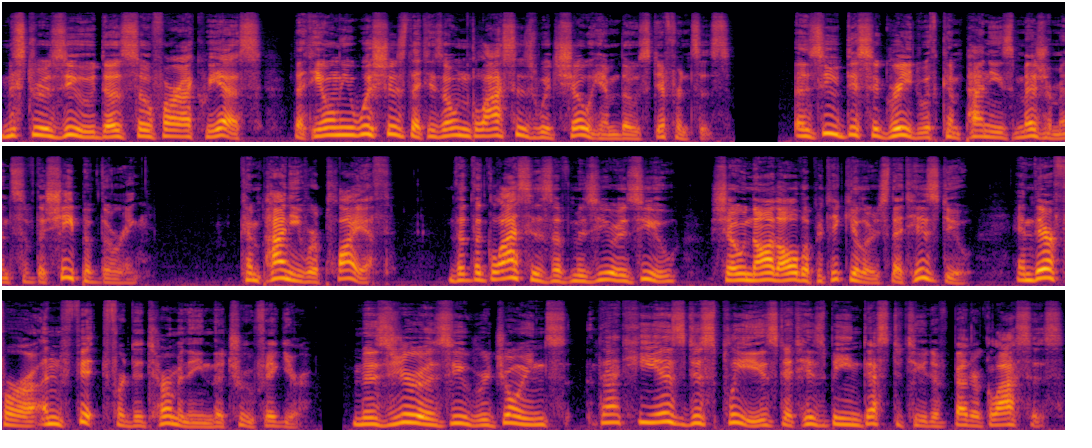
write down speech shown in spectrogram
Mr. Auzout does so far acquiesce that he only wishes that his own glasses would show him those differences. Auzout disagreed with Campani's measurements of the shape of the ring. Campani replieth that the glasses of Monsieur Auzout show not all the particulars that his do, and therefore are unfit for determining the true figure. Monsieur Auzout rejoins that he is displeased at his being destitute of better glasses,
